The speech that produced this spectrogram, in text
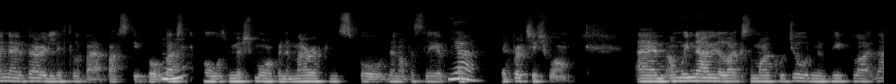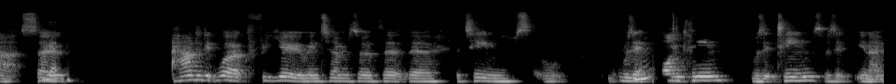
I know very little about basketball. Mm-hmm. Basketball is much more of an American sport than obviously a, yeah. a, a British one. Um, and we know the likes of Michael Jordan and people like that. So yeah. how did it work for you in terms of the the, the teams? Was mm-hmm. it one team? Was it teams? Was it, you know?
